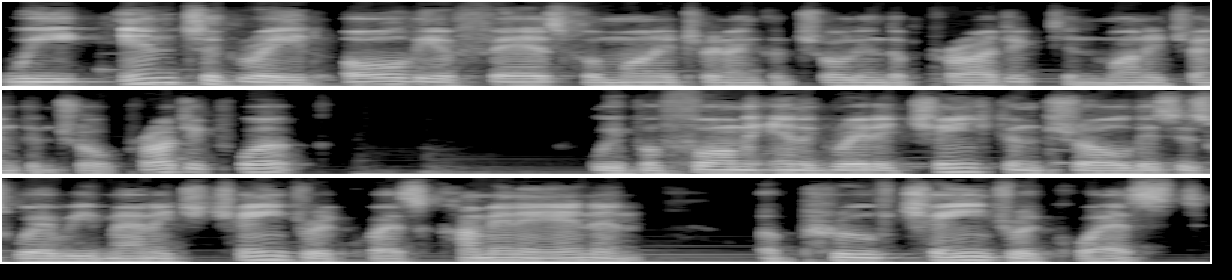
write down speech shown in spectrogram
We integrate all the affairs for monitoring and controlling the project in monitor and control project work. We perform integrated change control. This is where we manage change requests coming in and approve change requests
